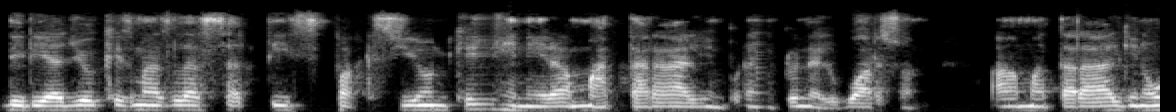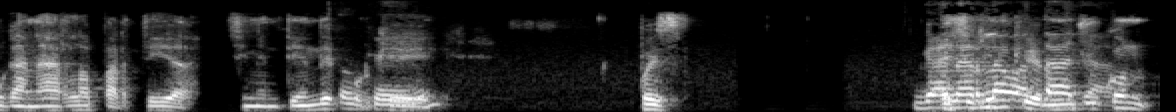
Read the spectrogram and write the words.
diría yo que es más la satisfacción que genera matar a alguien, por ejemplo, en el Warzone a matar a alguien o ganar la partida, ¿sí me entiende? Porque, pues... Ganar la batalla. Con,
